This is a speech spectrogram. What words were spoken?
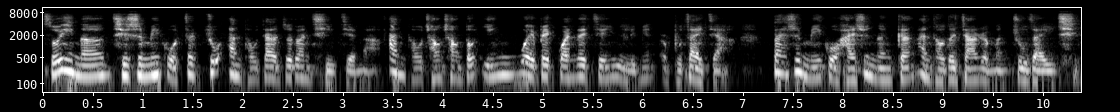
所以呢，其实米果在住案头家的这段期间啊，案头常常都因为被关在监狱里面而不在家，但是米果还是能跟案头的家人们住在一起。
